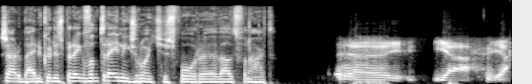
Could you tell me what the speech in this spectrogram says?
Zouden bijna kunnen spreken van trainingsrondjes voor uh, Wout van Aert. Uh, ja, ja.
